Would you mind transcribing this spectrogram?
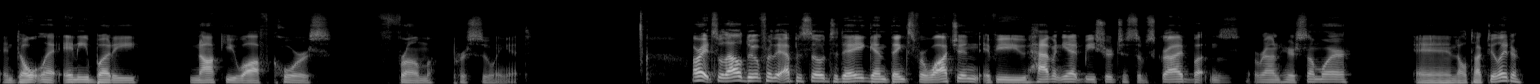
and don't let anybody knock you off course from pursuing it all right, so that'll do it for the episode today. Again, thanks for watching. If you haven't yet, be sure to subscribe. Buttons around here somewhere. And I'll talk to you later.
